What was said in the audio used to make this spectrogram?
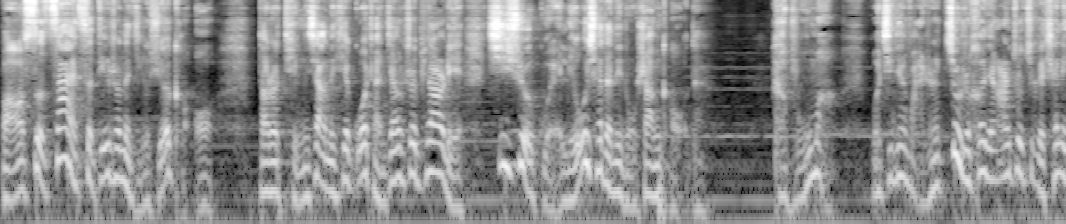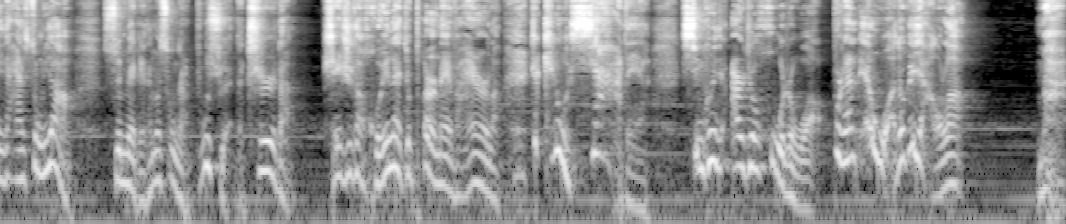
宝四再次盯上那几个血口，倒是挺像那些国产僵尸片里吸血鬼留下的那种伤口的。可不嘛，我今天晚上就是和你二舅去给陈李大爷送药，顺便给他们送点补血的吃的。谁知道回来就碰上那玩意儿了，这给我吓的呀！幸亏你二舅护着我，不然连我都给咬了。妈，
